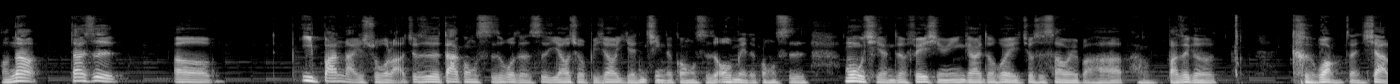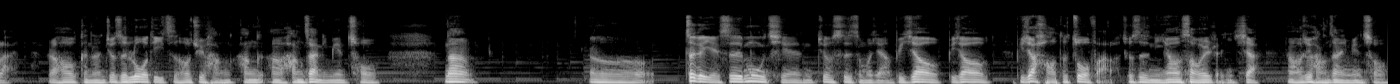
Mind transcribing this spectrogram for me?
好，那但是呃一般来说啦，就是大公司或者是要求比较严谨的公司，欧美的公司，目前的飞行员应该都会就是稍微把它把这个渴望整下来，然后可能就是落地之后去航航呃航站里面抽。那呃，这个也是目前就是怎么讲比较比较比较好的做法了，就是你要稍微忍一下，然后去航站里面抽。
